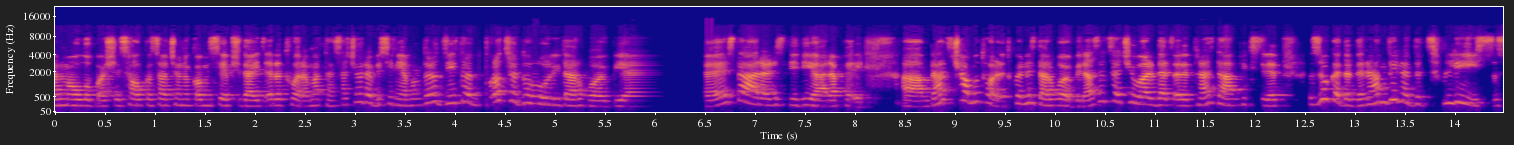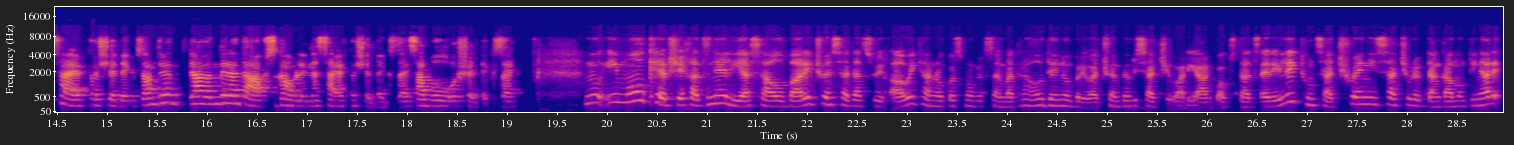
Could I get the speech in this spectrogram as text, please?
განმავლობაში საალკო საჩვენო კომისიებში დაიწერა თუ არა მათთან საჩუქრები, ისინი ამბობდნენ, რომ ძირითადად პროცედურული დარღვევებია ეს და არ არის დიდი არაფერი. აა რაც ჩამოთვალეთ თქვენ ეს დარღვევები, რასაც საჩივარი დაწერეთ, რაც დააფიქსირეთ, ზოგადად რამდენად ცვლის საერთო შედეგს, რამდენად აქვს გავლენა საერთო შედეგზე, საბოლოო შედეგზე? Ну იმ ოლქებში ხა ძნელია საუბარი ჩვენ სადაც ვიყავით ან როგორც მოგეხსენებათ რაოდენობრივად ჩვენ ბევრი საჩივარი არ გვაქვს დაწერილი თუმცა ჩვენი საჩივრებიდან გამომდინარე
